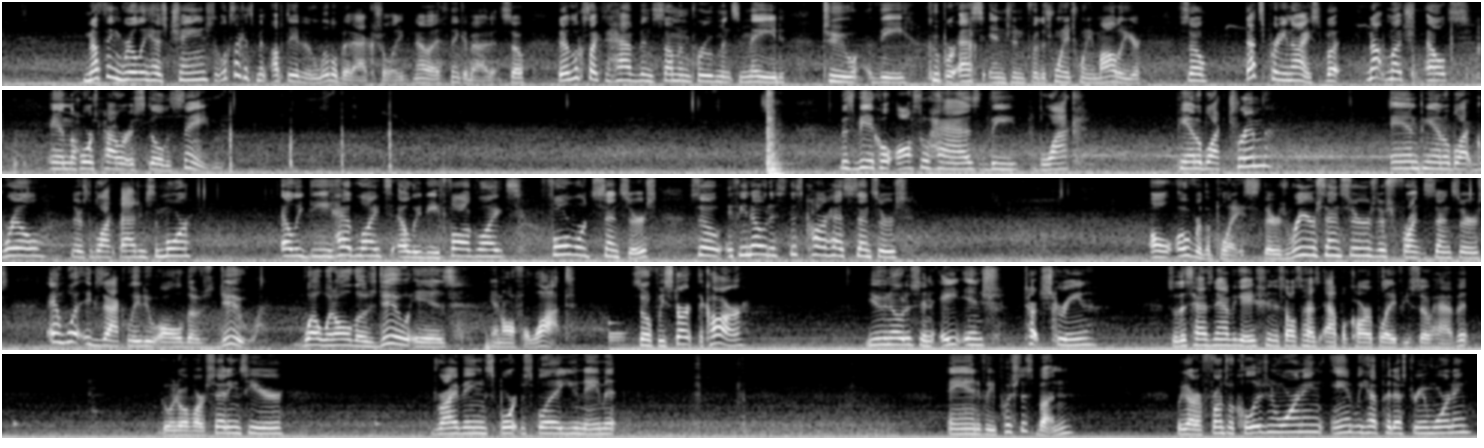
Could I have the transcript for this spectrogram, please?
Nothing really has changed. It looks like it's been updated a little bit actually, now that I think about it. So there looks like to have been some improvements made to the Cooper S engine for the 2020 model year. So that's pretty nice, but not much else, and the horsepower is still the same. This vehicle also has the black piano black trim and piano black grille. There's the black badging some more. LED headlights, LED fog lights, forward sensors. So if you notice, this car has sensors all over the place. There's rear sensors, there's front sensors, and what exactly do all those do? Well, what all those do is an awful lot. So if we start the car, you notice an 8-inch touchscreen. So this has navigation. This also has Apple CarPlay if you so have it. Go into all of our settings here. Driving, sport display, you name it. And if we push this button, we got our frontal collision warning and we have pedestrian warning.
